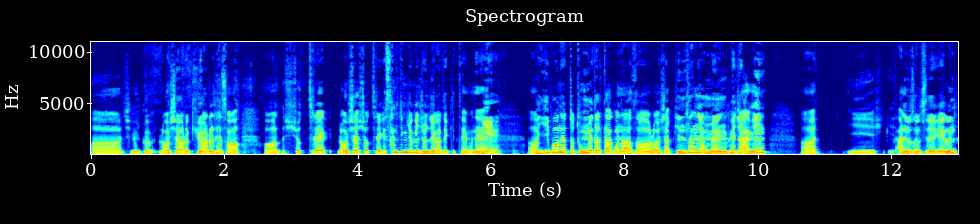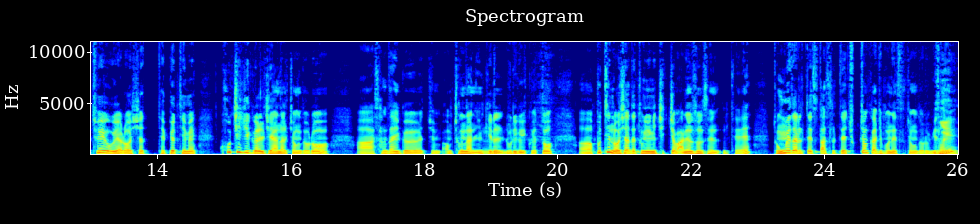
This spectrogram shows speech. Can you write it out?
어, 지금 그 러시아로 귀화를 해서 어, 쇼트랙 러시아 쇼트랙의 상징적인 존재가 됐기 때문에 예. 어, 이번에 또 동메달 따고 나서 러시아 빈상연맹 회장이 어, 이 안현 선수에게 은퇴 후에 러시아 대표팀의 코치직을 제안할 정도로 아, 상당히 그 좀 엄청난 인기를 음. 누리고 있고요. 또 어, 푸틴 러시아 대통령이 직접 안현 선수한테 동메달을 때 땄을 때 축전까지 보냈을 정도로 위상이 예.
